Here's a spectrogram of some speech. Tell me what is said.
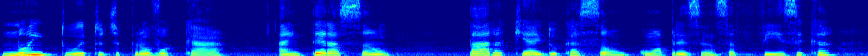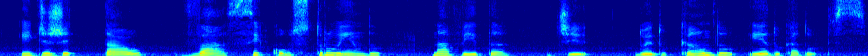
No intuito de provocar a interação para que a educação com a presença física e digital vá se construindo na vida de, do educando e educadores.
